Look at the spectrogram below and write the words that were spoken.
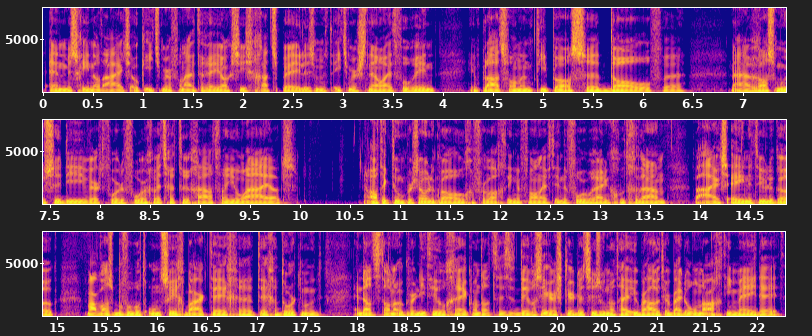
En misschien dat Ajax ook iets meer vanuit de reacties gaat spelen. Dus met iets meer snelheid voorin. In plaats van een type als eh, Dal of eh nou, Rasmussen. Die werd voor de vorige wedstrijd teruggehaald van Jong Ajax. Had ik toen persoonlijk wel hoge verwachtingen van. Heeft in de voorbereiding goed gedaan. Bij Ajax 1 natuurlijk ook. Maar was bijvoorbeeld onzichtbaar tegen, tegen Dortmund. En dat is dan ook weer niet heel gek. Want dat is, dit was de eerste keer dit seizoen dat hij überhaupt weer bij de onder 18 meedeed.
